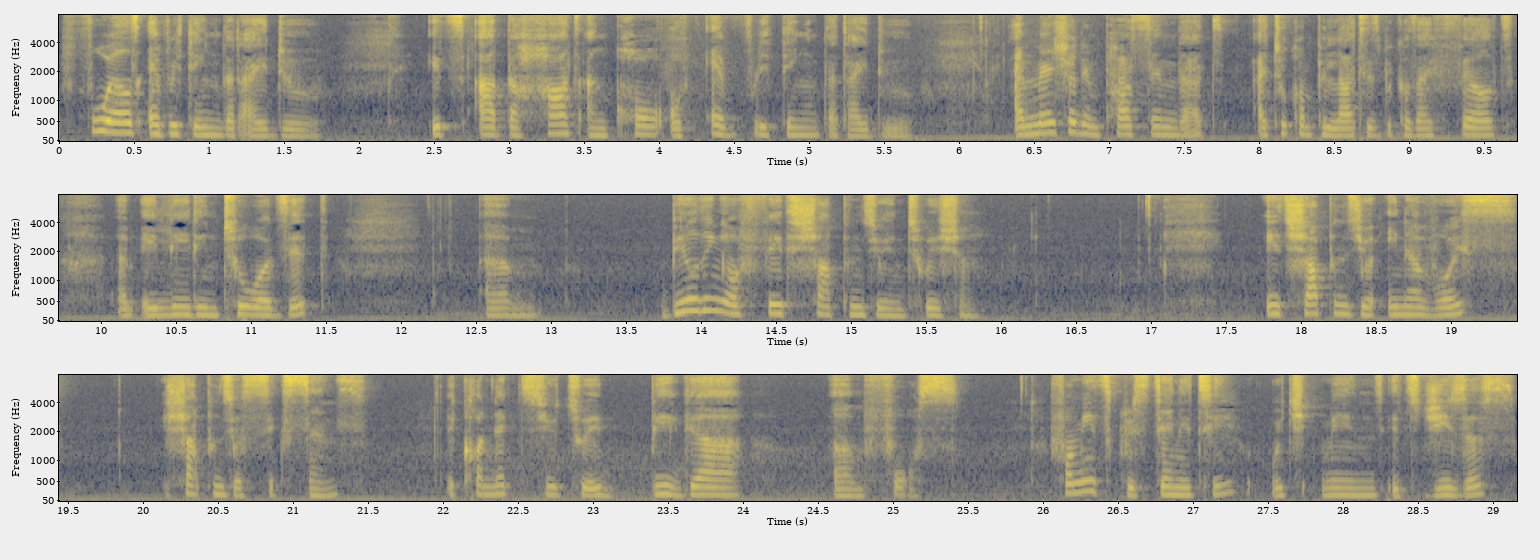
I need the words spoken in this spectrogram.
fuels everything that I do. It's at the heart and core of everything that I do. I mentioned in passing that I took on Pilates because I felt um, a leading towards it. Um, Building your faith sharpens your intuition. It sharpens your inner voice. It sharpens your sixth sense. It connects you to a bigger um, force. For me, it's Christianity, which means it's Jesus.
